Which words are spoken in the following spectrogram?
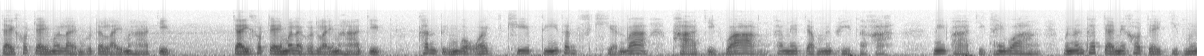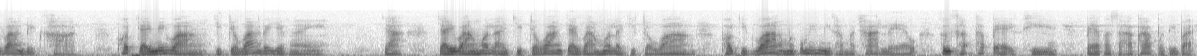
ใจเข้าใจเมื่อไหร่มันก็จะไหลมาหาจิต ใจเข้าใจเมื่อไหร่ก็ไหลมาหาจิต ท่านถึงบอกว่าคลิปนี้ท่านเขียนว่าพาจิตว่าง ถ้าแม่จำไม่ผิดนะคะ นี่พาจิตให้ว่างเพราะนั้นถ้าใจไม่เข้าใจจิตไม่ว่างเด็ดขาด เพราะใจไม่วางจิตจะว่างได้ยังไง จะใจวางเมื่อไหร่จิตจะว่างใจวางเมื่อไหร่จิตจะว่าง พอจิตว่างมันก็ไม่มีธรรมชาติแล้ว คือถ้าแปลอีกที แปลภาษาภาคปฏิบัติ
